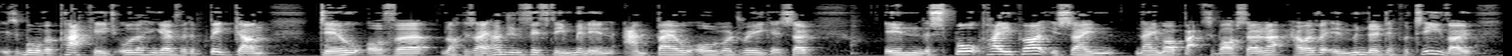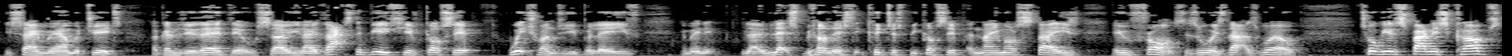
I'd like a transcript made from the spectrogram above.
is more of a package, or they can go for the big gun deal of, uh, like I say, 115 million and Bale or Rodriguez. So in the sport paper, you're saying Neymar back to Barcelona. However, in Mundo Deportivo, you're saying Real Madrid are going to do their deal. So, you know, that's the beauty of gossip. Which one do you believe? I mean, it, you know, let's be honest, it could just be gossip and Neymar stays in France. There's always that as well. Talking of Spanish clubs,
